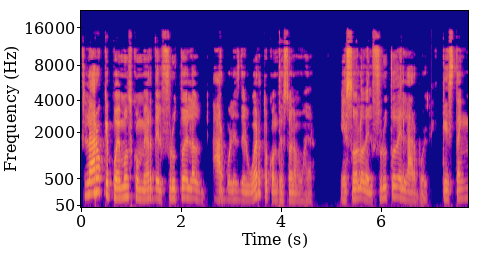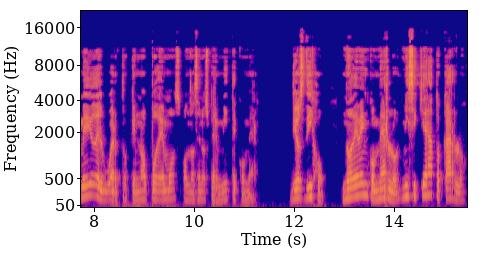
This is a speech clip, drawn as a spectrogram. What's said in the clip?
Claro que podemos comer del fruto de los árboles del huerto, contestó la mujer. es solo del fruto del árbol que está en medio del huerto que no podemos o no se nos permite comer. Dios dijo, no deben comerlo, ni siquiera tocarlo,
